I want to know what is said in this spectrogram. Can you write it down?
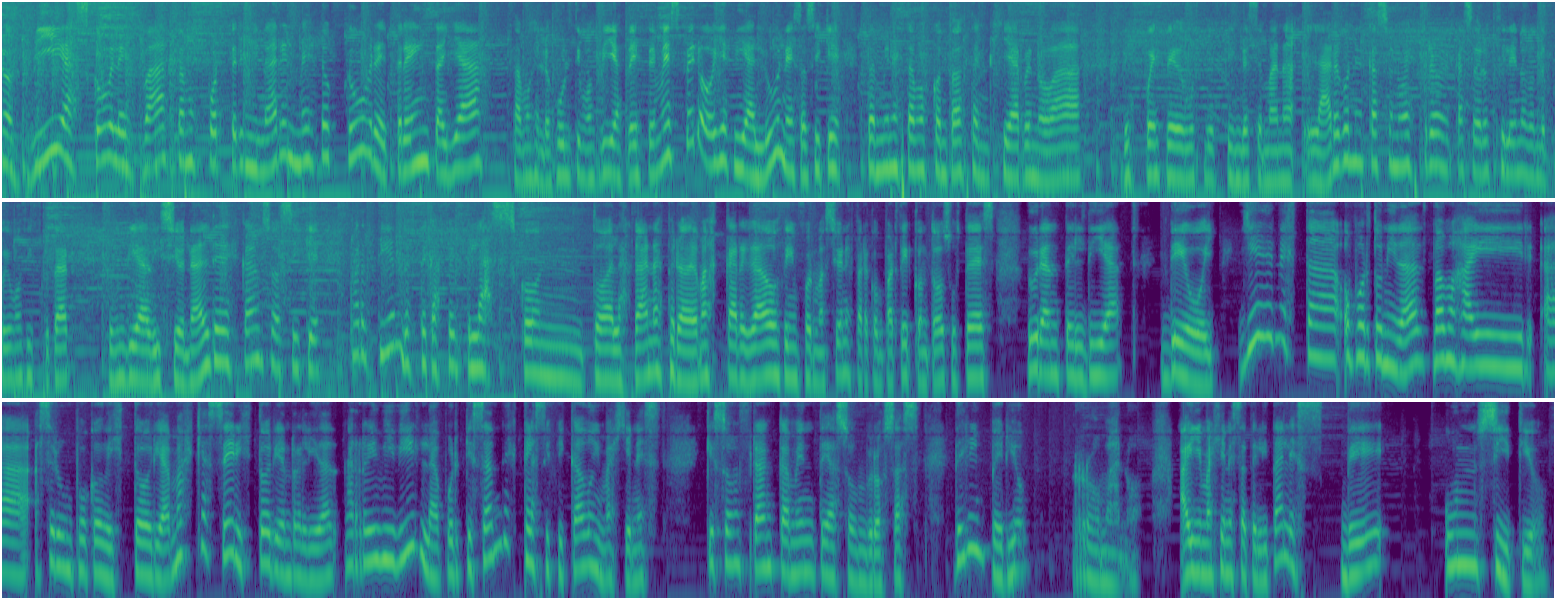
buenos días, ¿cómo les va? Estamos por terminar el mes de octubre, 30 ya. Estamos en los últimos días de este mes, pero hoy es día lunes, así que también estamos con toda esta energía renovada después de un fin de semana largo en el caso nuestro, en el caso de los chilenos, donde pudimos disfrutar de un día adicional de descanso. Así que partiendo este café plus con todas las ganas, pero además cargados de informaciones para compartir con todos ustedes durante el día de hoy. Y en esta oportunidad vamos a ir a hacer un poco de historia, más que hacer historia en realidad, a revivirla, porque se han desclasificado imágenes que son francamente asombrosas del imperio romano. Hay imágenes satelitales de un sitio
